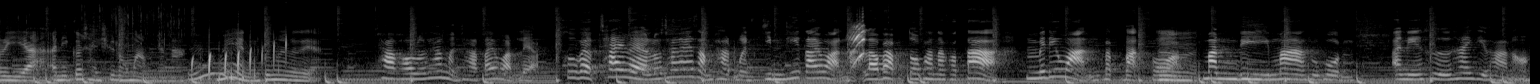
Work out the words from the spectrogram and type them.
เรีย อันนี้ก็ใช้ชื่อน้องหมาเหมือนกันนะอืมไม่เห็นขึ้นมาเลยอะชาเขารสชาติเหมือนชาไต้หวันเลยอะคือแบบใช่เลยอะรสชาติให้สัมผัสเหมือนกินที่ไต้หวันอะแล้วแบบตัวพานาคอตต้ามันไม่ได้หวานแบบบาดคออะอืม มันดีมากทุกคน อันนี้คือให้กี่ผ่านเนาะ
